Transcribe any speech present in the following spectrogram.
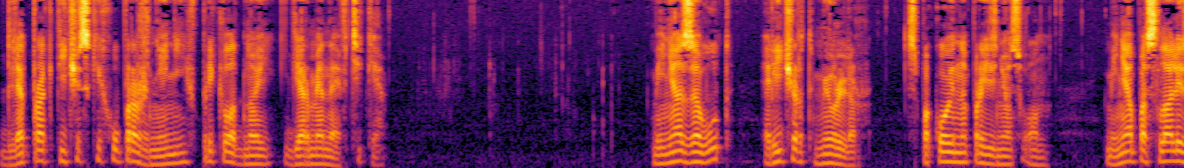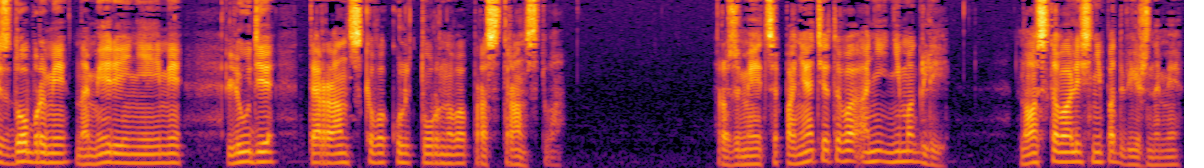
для практических упражнений в прикладной герменевтике. «Меня зовут Ричард Мюллер», — спокойно произнес он. «Меня послали с добрыми намерениями люди Терранского культурного пространства». Разумеется, понять этого они не могли, но оставались неподвижными.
